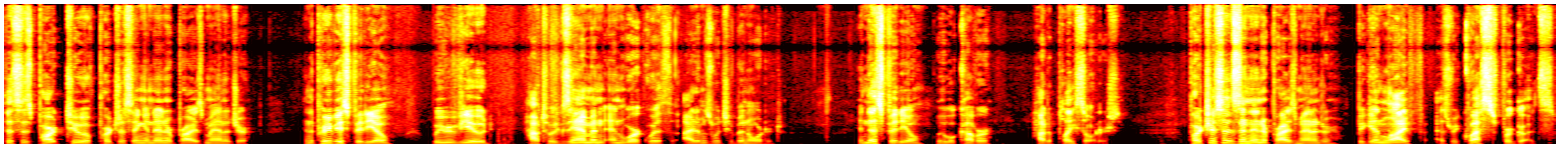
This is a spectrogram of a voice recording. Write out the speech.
This is part two of purchasing an enterprise manager. In the previous video, we reviewed how to examine and work with items which have been ordered. In this video, we will cover how to place orders. Purchases in Enterprise Manager begin life as requests for goods.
